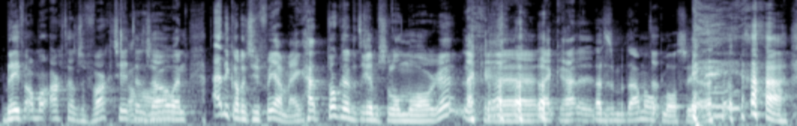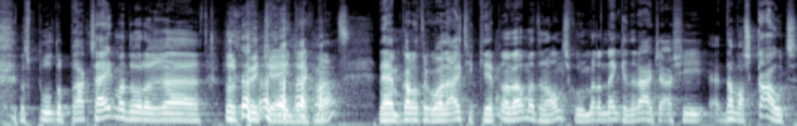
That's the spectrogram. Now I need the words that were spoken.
bleef allemaal achter aan zijn vacht zitten en zo. Oh. En eigenlijk had ik zoiets van, ja, maar ik ga toch naar de trimsalon morgen. Lekker, eh, lekker. Dat is het met allemaal oplossen, ja. ja, dan spoelt de praktijk maar door de, eh, door de putje heen, zeg maar. Nee, ik had het er gewoon uitgeknipt, maar wel met een handschoen. Maar dan denk ik inderdaad, ja, als je, dat was koud.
